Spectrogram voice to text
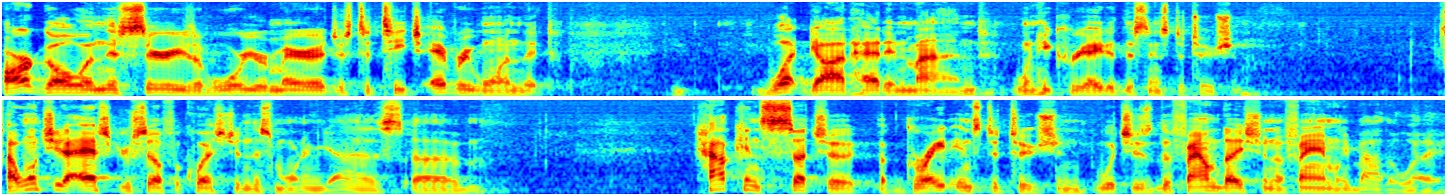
Our goal in this series of Warrior Marriage is to teach everyone that what God had in mind when He created this institution. I want you to ask yourself a question this morning, guys. Um, how can such a, a great institution, which is the foundation of family, by the way,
